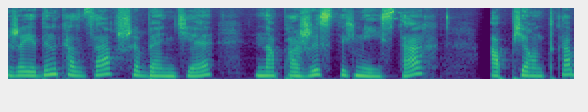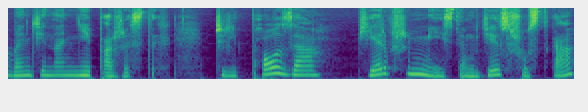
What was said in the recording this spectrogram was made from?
że jedynka zawsze będzie na parzystych miejscach, a piątka będzie na nieparzystych. Czyli poza pierwszym miejscem, gdzie jest szóstka,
